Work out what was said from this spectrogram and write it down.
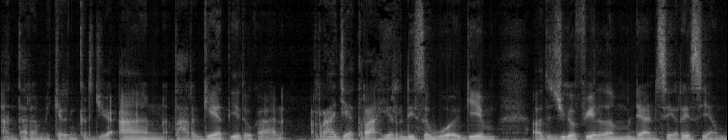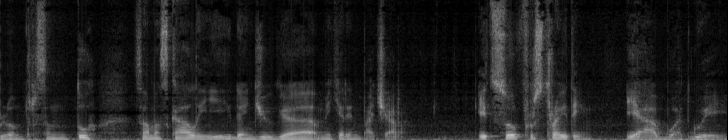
antara mikirin kerjaan target gitu kan raja terakhir di sebuah game atau juga film dan series yang belum tersentuh sama sekali dan juga mikirin pacar. It's so frustrating. Ya buat gue.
